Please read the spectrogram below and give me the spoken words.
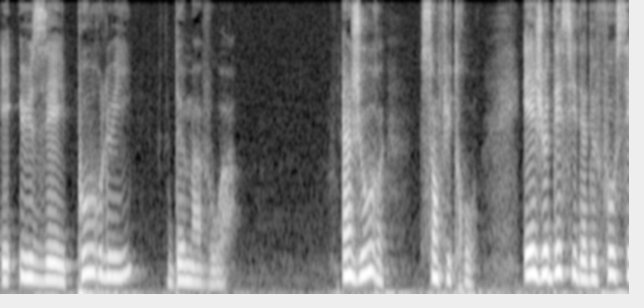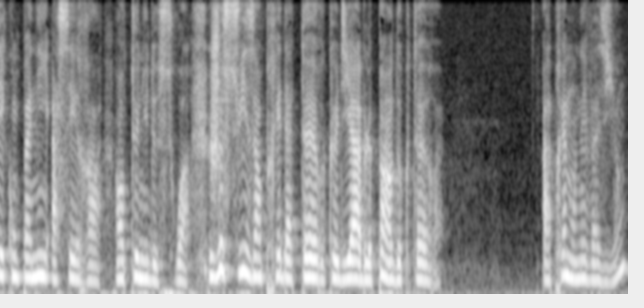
et user pour lui de ma voix. Un jour, c'en fut trop, et je décidai de fausser compagnie à ces rats en tenue de soie. Je suis un prédateur, que diable, pas un docteur. Après mon évasion,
